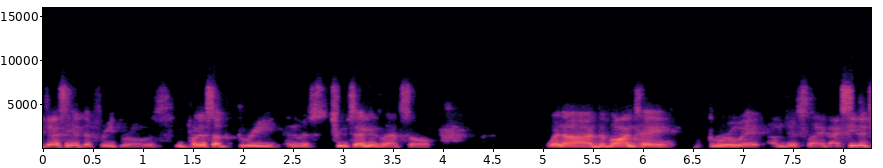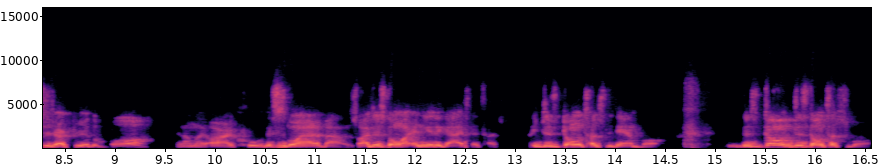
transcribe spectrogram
Jesse hit the free throws, he put us up three, and there was two seconds left. So when uh Devonte threw it, I'm just like, I see the trajectory of the ball, and I'm like, all right, cool. This is going out of bounds. So I just don't want any of the guys to touch it. Like, just don't touch the damn ball. Just don't, just don't touch the ball.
